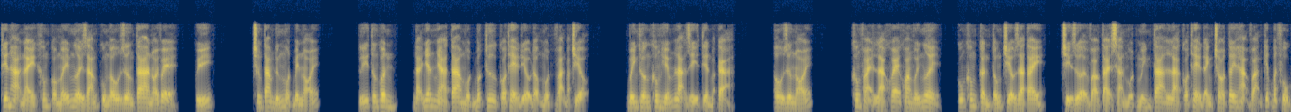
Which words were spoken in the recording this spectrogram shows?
thiên hạ này không có mấy người dám cùng âu dương ta nói về, quý. Trương tam đứng một bên nói, lý tướng quân, đại nhân nhà ta một bức thư có thể điều động một vạn bạc triệu. Bình thường không hiếm lạ gì tiền bạc cả. Âu dương nói, không phải là khoe khoang với ngươi, cũng không cần tống triều ra tay, chỉ dựa vào tài sản một mình ta là có thể đánh cho tây hạ vạn kiếp bất phục.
